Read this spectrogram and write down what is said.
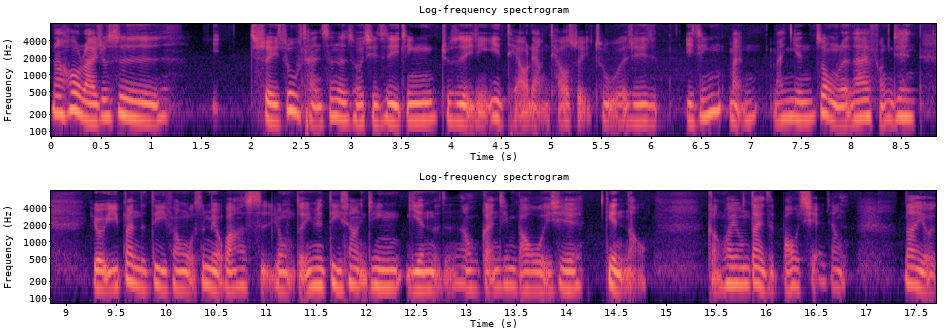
那后来就是水柱产生的时候，其实已经就是已经一条两条水柱了，其实已经蛮蛮严重了。他在房间有一半的地方我是没有办法使用的，因为地上已经淹了的。然后我赶紧把我一些电脑赶快用袋子包起来，这样。那有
